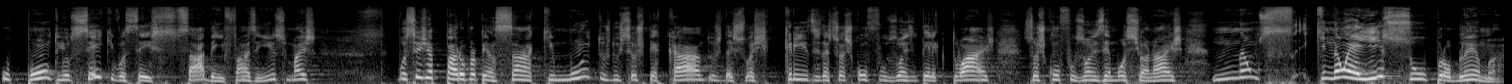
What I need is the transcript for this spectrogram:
O ponto, e eu sei que vocês sabem e fazem isso, mas você já parou para pensar que muitos dos seus pecados, das suas crises, das suas confusões intelectuais, suas confusões emocionais, não, que não é isso o problema,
